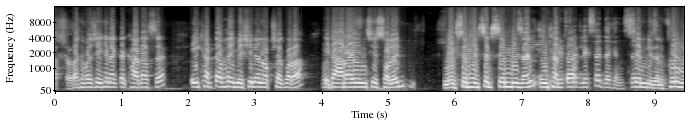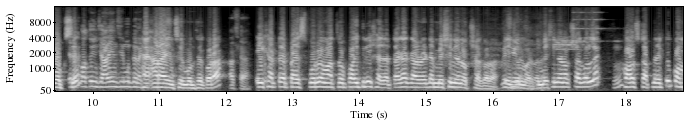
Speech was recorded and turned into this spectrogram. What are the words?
আচ্ছা। পাশাপাশি এখানে একটা খাট আছে। এই খাটটা ভাই মেশিনে নকশা করা। এটা আড়াই ইঞ্চি solid leg set headset same design এই খাটটা দেখেন সেম ডিজাইন ফুল বক্সে কত ইঞ্চি আড়াই ইঞ্চির মধ্যে নাকি? হ্যাঁ আড়াই ইঞ্চির মধ্যে করা। আচ্ছা। এই খাটটার প্রাইস পড়বে মাত্র পঁয়ত্রিশ হাজার টাকা কারণ এটা মেশিনে নকশা করা। এই জন্য মেশিনে নকশা করলে খরচটা আপনার একটু কম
